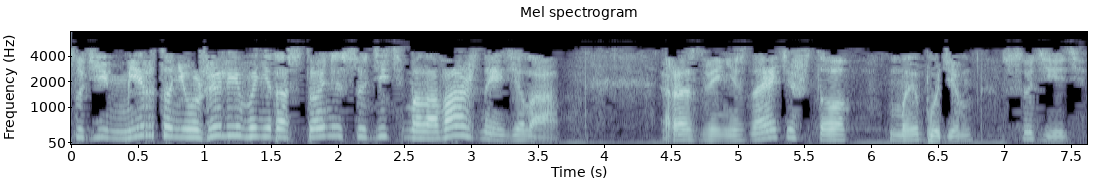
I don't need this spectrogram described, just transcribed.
судим мир, то неужели вы недостойны судить маловажные дела? Разве не знаете, что мы будем судить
